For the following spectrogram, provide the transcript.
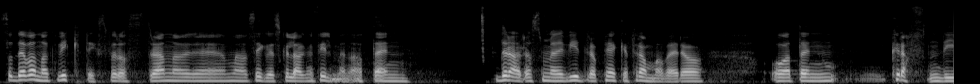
Så det var nok viktigst for oss, tror jeg, når jeg eh, og Sigve skulle lage den filmen, at den drar oss med videre og peker framover, og, og, at den kraften de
